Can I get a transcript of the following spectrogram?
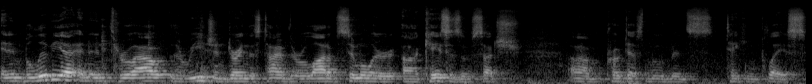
and in Bolivia and, throughout the region during this time, there were a lot of similar uh, cases of such um, protest movements taking place.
